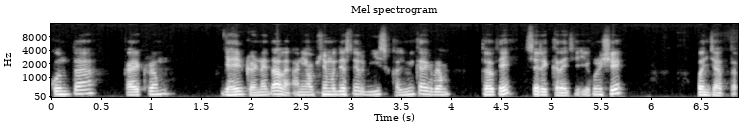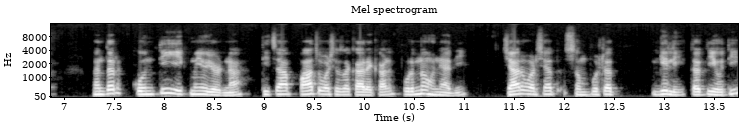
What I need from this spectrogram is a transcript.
कोणता कार्यक्रम जाहीर करण्यात आला? आणि ऑप्शनमध्ये असेल वीस कलमी कार्यक्रम. तर ते सिलेक्ट करायचे. एकोणीसशे पंच्याहत्तर. नंतर कोणतीही एकमेव योजना तिचा पाच वर्षाचा कार्यकाळ पूर्ण होण्याआधी चार वर्षात संपुष्टात गेली तर ती होती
